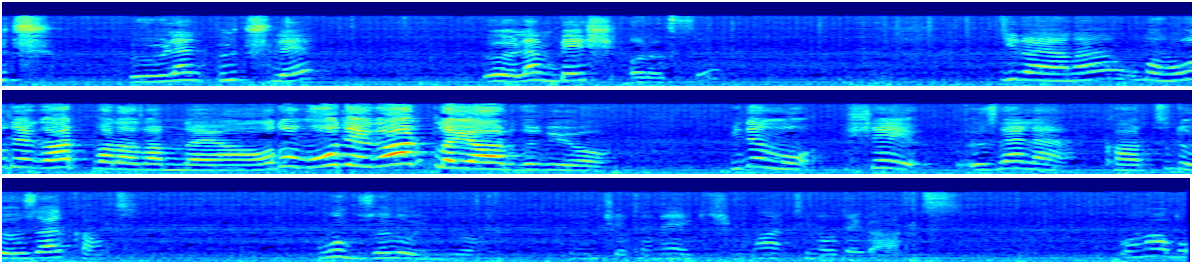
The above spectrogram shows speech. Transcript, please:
3 öğlen 3 ile öğlen 5 arası. Gir ayağına ulan Odegaard var adamda ya. Adam Odegaard'la yardırıyor. Bir de no, şey özel ha. Kartı da özel kart. Ama güzel oyuncu var. Genç yetenek. Martin Odegaard. Ronaldo.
